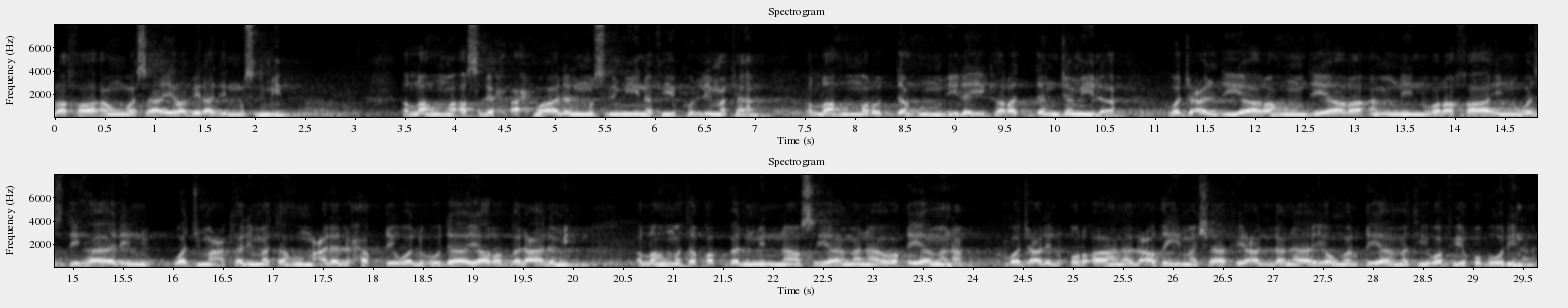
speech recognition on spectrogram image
رخاء وسائر بلاد المسلمين. اللهم أصلح أحوال المسلمين في كل مكان اللهم ردهم إليك ردا جميلا واجعل ديارهم ديار أمن ورخاء وازدهار واجمع كلمتهم على الحق والهدى يا رب العالمين. اللهم تقبل منا صيامنا وقيامنا واجعل القرآن العظيم شافعا لنا يوم القيامة وفي قبورنا.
